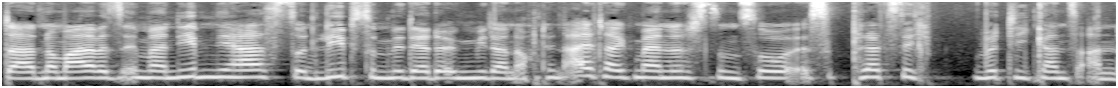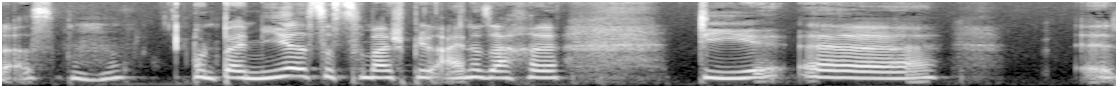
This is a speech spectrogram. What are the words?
da normalerweise immer neben dir hast und liebst und mit der du irgendwie dann auch den Alltag managst und so, ist plötzlich wird die ganz anders. Mhm. Und bei mir ist es zum Beispiel eine Sache, die äh, äh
